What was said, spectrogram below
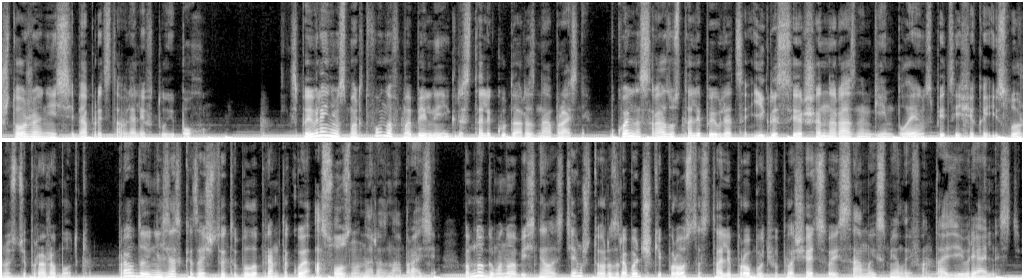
что же они из себя представляли в ту эпоху. С появлением смартфонов мобильные игры стали куда разнообразнее. Буквально сразу стали появляться игры с совершенно разным геймплеем, спецификой и сложностью проработки. Правда, нельзя сказать, что это было прям такое осознанное разнообразие. Во многом оно объяснялось тем, что разработчики просто стали пробовать воплощать свои самые смелые фантазии в реальность.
